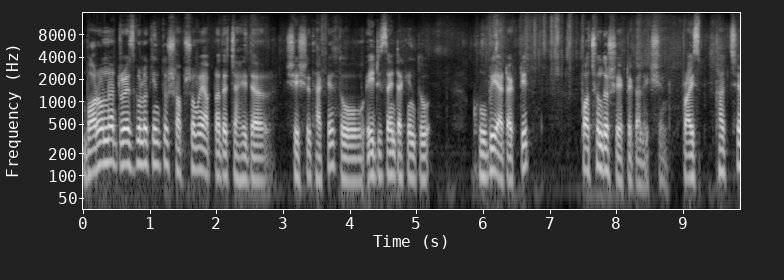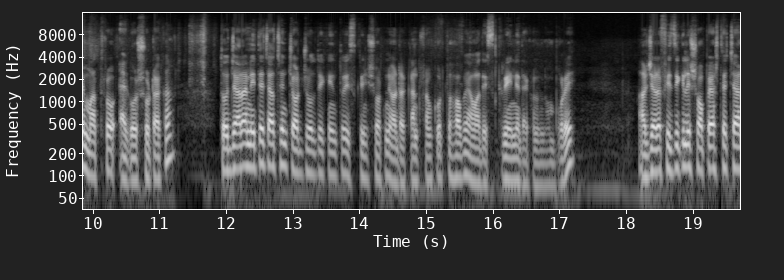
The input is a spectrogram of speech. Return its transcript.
বড় ওড়নার ড্রেসগুলো কিন্তু সবসময় আপনাদের চাহিদার শীর্ষে থাকে, তো এই ডিজাইনটা কিন্তু খুবই অ্যাট্রাকটিভ পছন্দসই একটা কালেকশন প্রাইস থাকছে মাত্র এগারোশো টাকা। তো যারা নিতে চাচ্ছেন, চট জলদি কিন্তু স্ক্রিনশট নিয়ে অর্ডার কনফার্ম করতে হবে। আমাদের স্ক্রিনে দেখানো নম্বরে। আর যারা ফিজিক্যালি শপে আসতে চান,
